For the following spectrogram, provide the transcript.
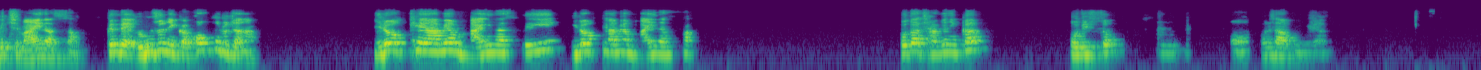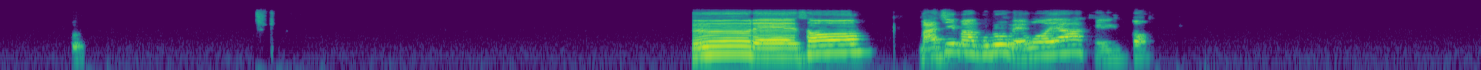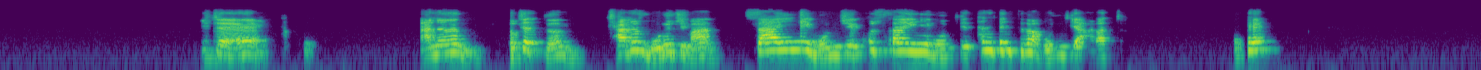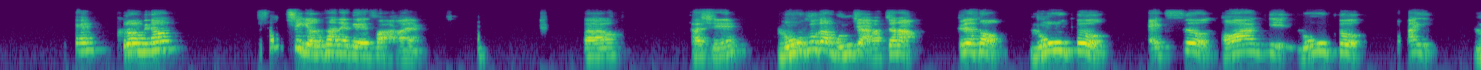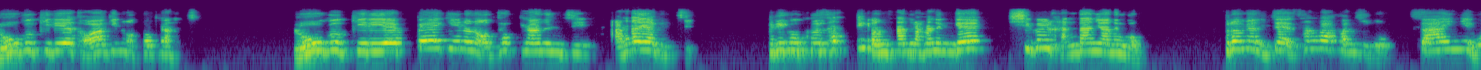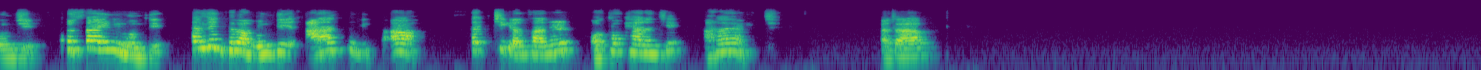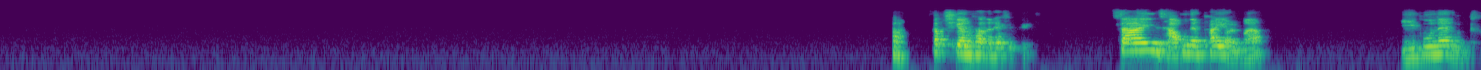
그치, 마이너스 3. 근데 음수니까 거꾸로잖아. 이렇게 하면 마이너스 2, 이렇게 하면 마이너스 4. 보다 작으니까 어디 있어? 어, 혼사 보면. 그래서 마지막으로 외워야 될 거. 이제 나는 어쨌든 잘은 모르지만 사인이 뭔지 코사인이 뭔지 탄젠트가 뭔지 알았죠. 오케이? 오케이? 그러면 상식 연산에 대해서 알아야 돼. 자, 다시 로그가 뭔지 알았잖아. 그래서 로그 x 더하기 로그 y 로그끼리의 더하기는 어떻게 하는지 로그끼리의 빼기는 어떻게 하는지 알아야겠지. 그리고 그 사칙 연산을 하는 게 식을 간단히 하는 거. 그러면 이제 삼각함수도 사인이 뭔지, 코사인이 뭔지, 탄젠트가 뭔지 알았으니까 사칙 연산을 어떻게 하는지 알아야겠지. 맞아. 사칙 연산을 해볼게. 사인 4분의 파이 얼마야? 2분의 루트.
